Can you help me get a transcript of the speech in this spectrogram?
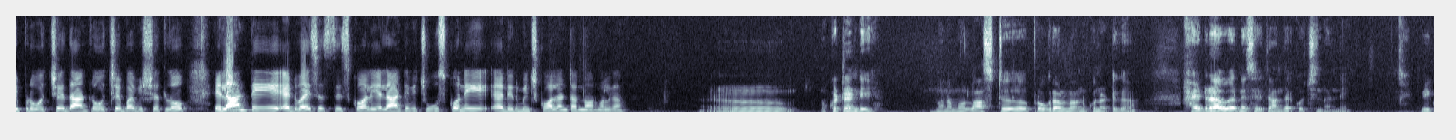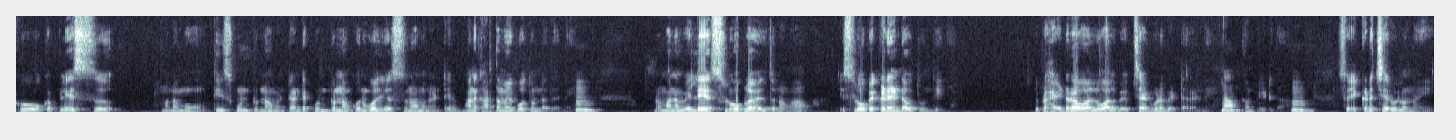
ఇప్పుడు వచ్చే దాంట్లో వచ్చే భవిష్యత్తులో ఎలాంటి అడ్వైసెస్ తీసుకోవాలి? ఎలాంటివి చూసుకొని నిర్మించుకోవాలంటారు నార్మల్గా? ఒకటండి. మనము లాస్ట్ ప్రోగ్రాంలో అనుకున్నట్టుగా హైడ్రా అవేర్నెస్ అయితే అందరికి వచ్చిందండి. మీకు ఒక ప్లేస్ మనము తీసుకుంటున్నామంటే అంటే కొంటున్నాం కొనుగోలు చేస్తున్నామని అంటే మనకు అర్థమైపోతుండదు అది మ్మ్. మనం వెళ్ళే స్లోప్లో వెళ్తున్నామా? ఈ స్లోప్ ఎక్కడ ఎండ్ అవుతుంది? ఇప్పుడు హైడ్రా వాళ్ళు వాళ్ళ వెబ్సైట్ కూడా పెట్టారండి. కంప్లీట్గా. సో ఎక్కడ చెరువులు ఉన్నాయి?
